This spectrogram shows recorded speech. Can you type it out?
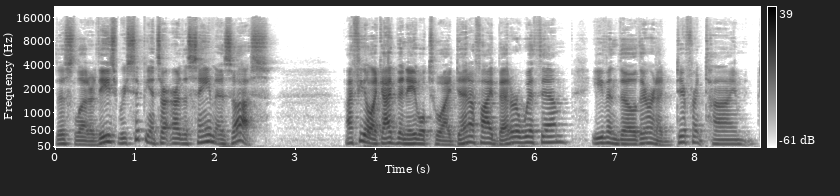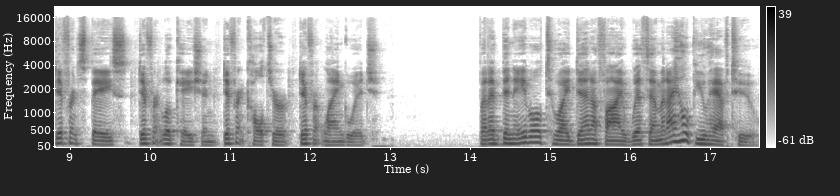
this letter. These recipients are, are the same as us. I feel like I've been able to identify better with them, even though they're in a different time, different space, different location, different culture, different language but I've been able to identify with them, and I hope you have too.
